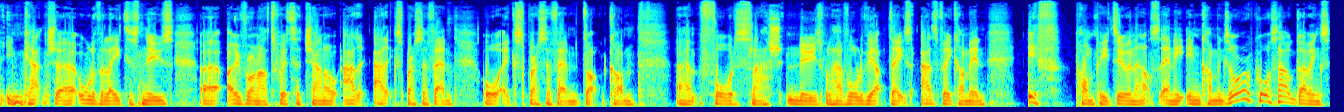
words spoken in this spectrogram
You can catch uh, all of the latest news uh, over on our Twitter channel at, at ExpressFM or expressfm.com um, forward slash news. We'll have all of the updates as they come in if Pompey do announce any incomings or, of course, outgoings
